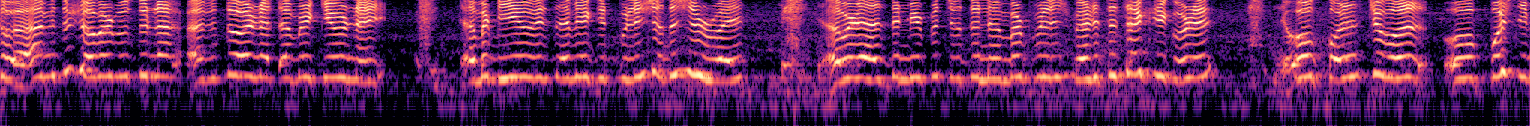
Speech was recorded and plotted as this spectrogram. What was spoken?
তো আমি তো সবার মতো না। আমি তো অনাথ আমার কেউ নাই। আমার বিয়ে হয়েছে, আমি একজন পুলিশ সদস্যের ওয়াইফ আমার হাজবেন্ড মিরপুর চোদ্দ নম্বর পুলিশ বাড়িতে চাকরি করে। ও কনস্টেবল ও পশ্চিম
